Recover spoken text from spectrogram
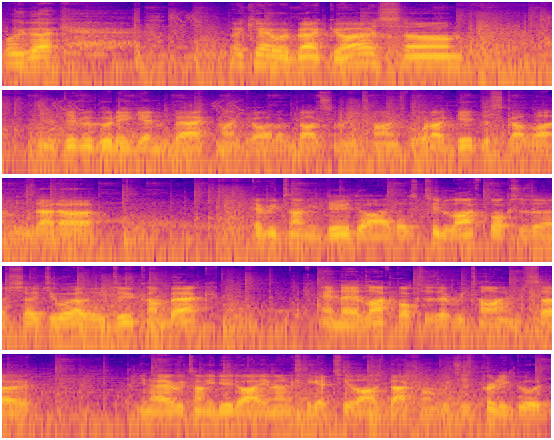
We'll be back. Okay, we're back, guys. Um, the difficulty getting back, my god, I've died so many times. But what I did discover is that uh, every time you do die, those two life boxes that I showed you earlier do come back. And they're life boxes every time. So, you know, every time you do die, you manage to get two lives back from which is pretty good.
